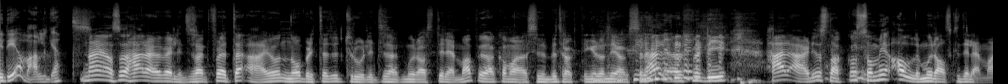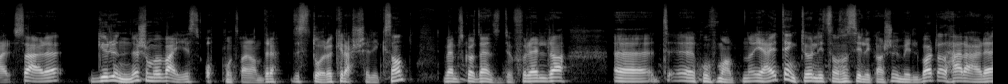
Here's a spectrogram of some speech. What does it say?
i det valget? Nei, altså her er det veldig interessant, for dette er jo nå blitt et utrolig interessant moralsk dilemma på Kamara sine betraktninger og nyanser her. Fordi her er det jo snakk om, som i alle moralske dilemmaer, så er det grunner som må veies opp mot hverandre. Det står og krasjer, ikke sant? Hvem skal ta hensyn til foreldra? eh, eh, konfirmanten. Og jeg tenkte jo litt sånn som Silje kanskje umiddelbart, at her er det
